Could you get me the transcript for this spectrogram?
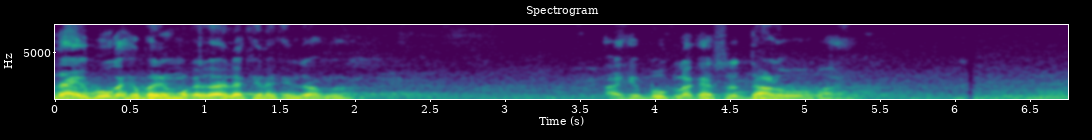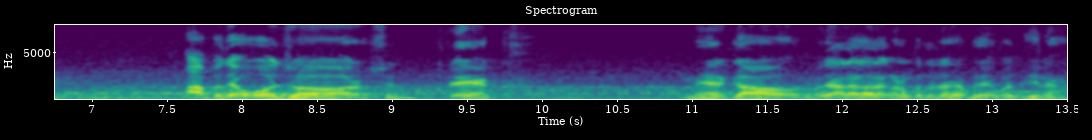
બધા આખી બુક આખી ભરીને મૂકે જો લખી લખીને જો આમ જો. આખી બુક લખે શ્રદ્ધાળુઓ ભાઈ આ બધા ઓઝર સિદ્ધેક મેરગાંવ બધા અલગ અલગ ગણપતિ દાદા છે બધા બધીના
